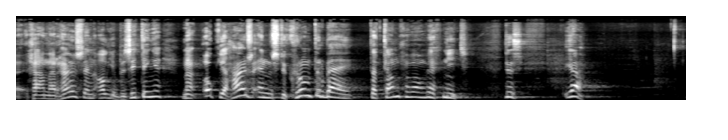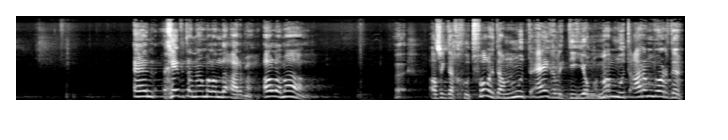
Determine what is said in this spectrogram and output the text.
ga naar huis en al je bezittingen. Maar ook je huis en een stuk grond erbij. Dat kan gewoon weg niet. Dus ja. En geef het dan allemaal aan de armen. Allemaal. Eh, als ik dat goed volg, dan moet eigenlijk die jonge man moet arm worden.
